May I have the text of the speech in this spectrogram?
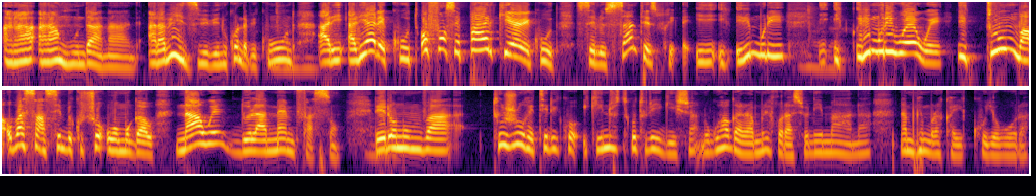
arankunda nani arabizi ibi bintu uko ndabikunda. Ari ari yarekute. Ofonse pari ki yarekute. I- i- iri muri iri muri wewe ituma uba sensible kuco uwo mugabo. Nawe de la même façon. Rero numva toujours etiri ko ikintu two turigisha ni uguhagarara muri horasiyo n'imana namwe murakayikuyobora.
